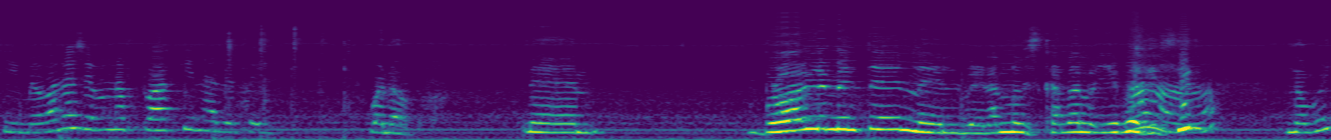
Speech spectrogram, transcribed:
Sí, me van a hacer una página de Facebook. Bueno, em, probablemente en el verano de escándalo llego a decir, ¿no, güey?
